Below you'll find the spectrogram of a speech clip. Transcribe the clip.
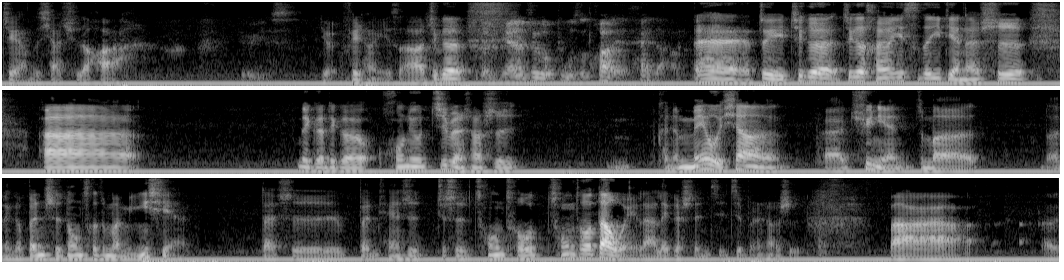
这样子下去的话，有意思。有非常有意思啊，这个。本田这个步子跨的也太大了。哎，对，这个这个很有意思的一点呢是，啊、那个那个红牛基本上是，嗯，可能没有像呃去年这么呃那个奔驰东侧这么明显，但是本田是就是从头从头到尾来了一个升级，基本上是把呃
